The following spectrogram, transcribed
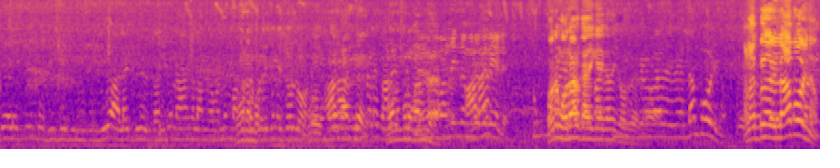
கவலைக்குரிய விஷயத்தை எத்தனையோ களம்பல கண்டவா ஒரு ஒரு ஆள் கதை கேட்க அழைப்பு இல்லாம போயிடும்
